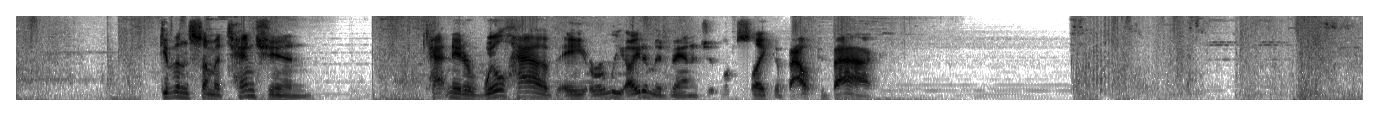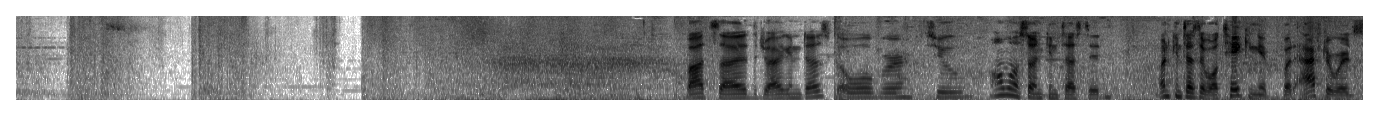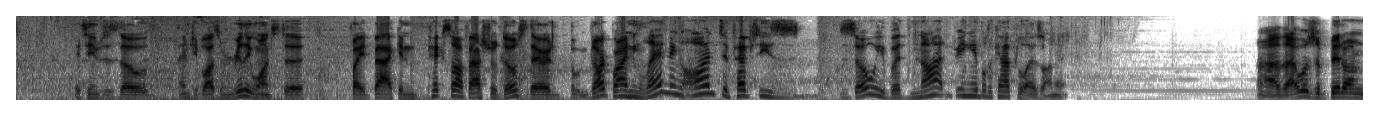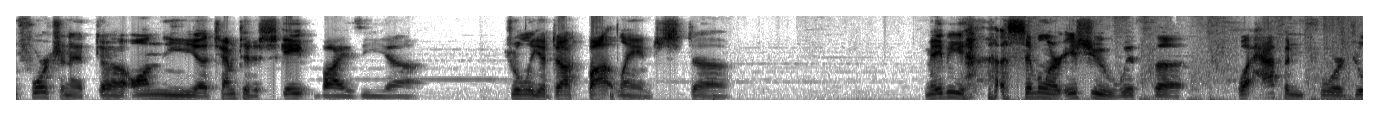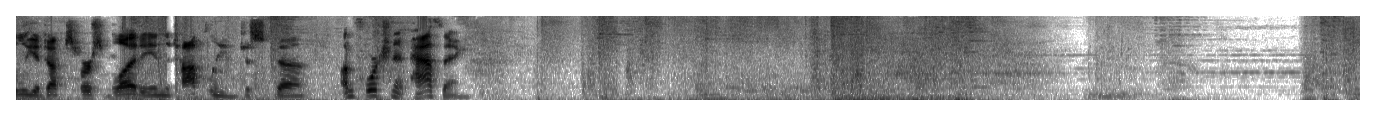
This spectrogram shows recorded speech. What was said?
given some attention. Catenator will have a early item advantage, it looks like, about to back. bot side, the dragon does go over to almost uncontested. Uncontested while taking it, but afterwards, it seems as though NG Blossom really wants to fight back and picks off Astral Dose there. Dark Binding landing onto Pepsi's Zoe, but not being able to capitalize on it. Uh, that was a bit unfortunate uh, on the attempted escape by the uh, Julia Duck bot lane. Just uh, maybe a similar issue with uh, what happened for Julia Duck's first blood in the top lane. Just uh, unfortunate pathing.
